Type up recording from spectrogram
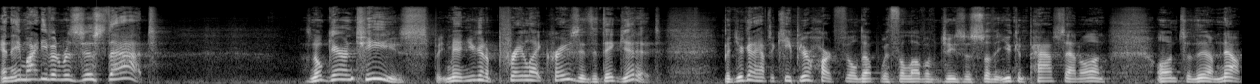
and they might even resist that. There's no guarantees, but man, you're going to pray like crazy that they get it. But you're going to have to keep your heart filled up with the love of Jesus so that you can pass that on, on to them. Now,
